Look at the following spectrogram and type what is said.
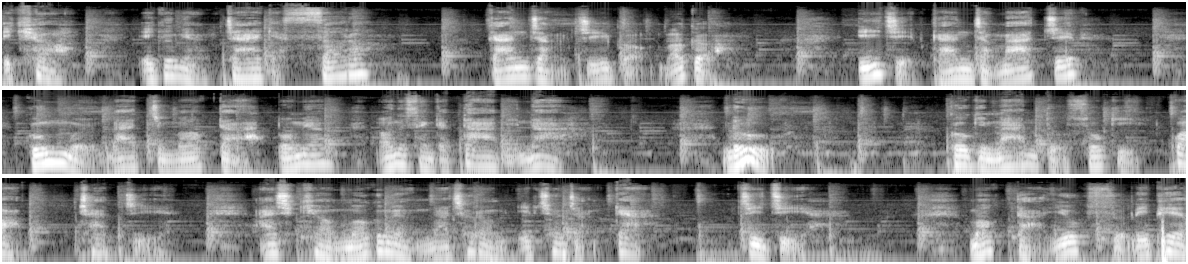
익혀 익으면 잘게 썰어. 간장 찍어 먹어. 이 집 간장 맛집 국물 맛집 먹다 보면 어느샌가 땀이 나? 루 고기 만두 속이 꽉 찼지. 안 시켜 먹으면 나처럼 입천장 까 지지. 먹다 육수 리필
